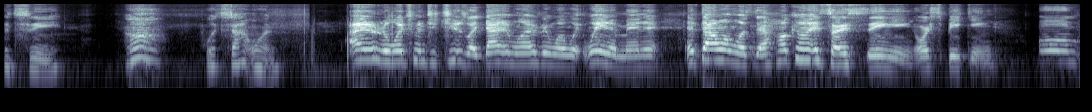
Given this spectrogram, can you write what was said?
Let's see. What's that one? I don't know which one to choose. Like that and one, everyone. Wait, wait a minute. If that one was there, how come it starts singing or speaking? Um,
